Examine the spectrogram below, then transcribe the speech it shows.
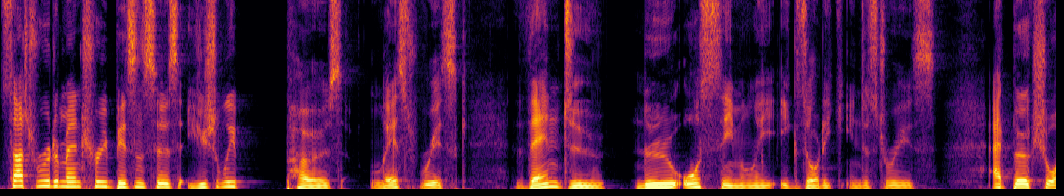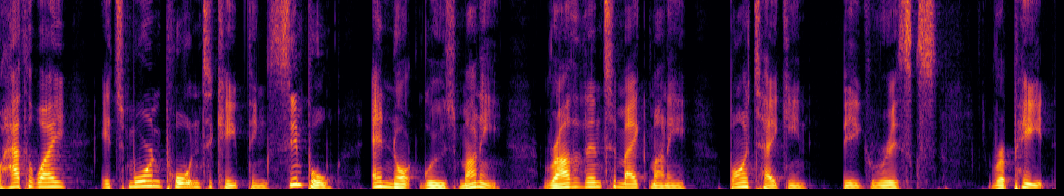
Such rudimentary businesses usually pose less risk than do new or seemingly exotic industries. At Berkshire Hathaway, it's more important to keep things simple and not lose money, rather than to make money by taking big risks. Repeat,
